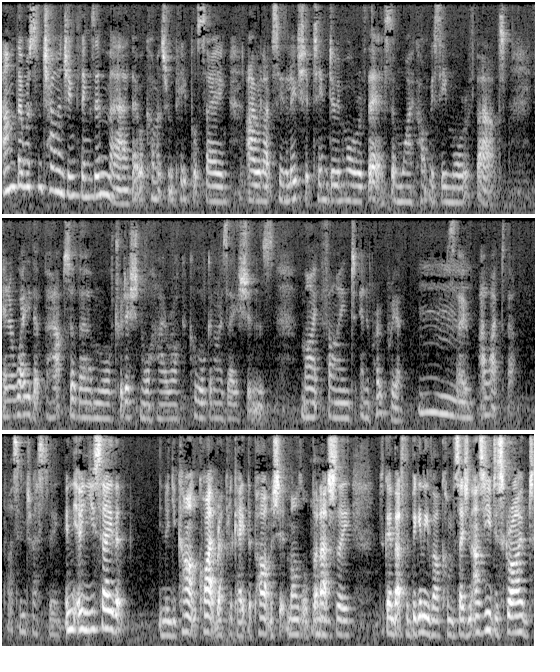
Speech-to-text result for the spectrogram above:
And there were some challenging things in there. There were comments from people saying, "I would like to see the leadership team doing more of this, and why can't we see more of that?" In a way that perhaps other more traditional hierarchical organisations might find inappropriate. Mm. So I liked that. That's interesting. And, and you say that you know you can't quite replicate the partnership model, but Mm. actually, going back to the beginning of our conversation, as you described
